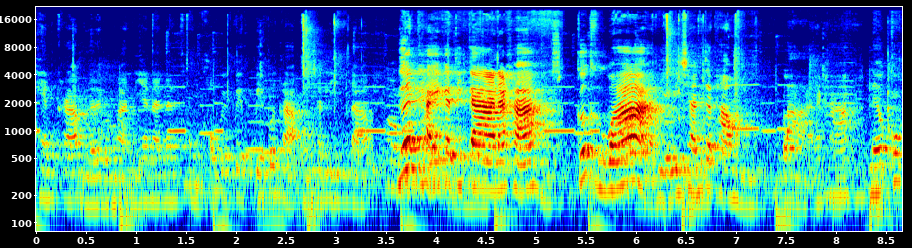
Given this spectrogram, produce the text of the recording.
แฮนด์คราฟหรืออะไรประมาณนี้นะนั่นของเขาเป็นเปเปอร์คราฟของฉันลีฟคราฟเงื่อนไขกติกานะคะ ก็คือว่าเดี๋ยวดิฉันจะทำปลานะคะ แล้วก็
